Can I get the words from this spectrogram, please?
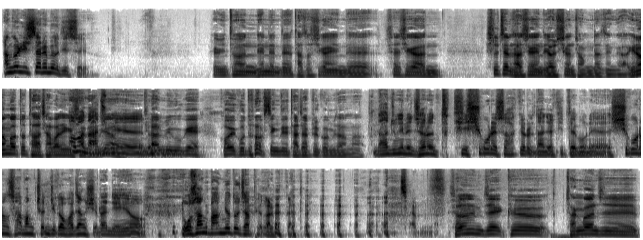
안 걸릴 사람이 어디 있어요. 그 인턴 했는데 5시간인데 3시간 실제는 5시간인데 10시간 적는다든가 이런 것도 다 잡아내기 아마 나중에는- 대한민국의 거의 고등학생들이 다 잡힐 겁니다 아마. 나중에는 저는 특히 시골에서 학교를 다녔기 때문에 시골은 사방천지가 화장실 아니에요. 노상방뇨도 잡혀갈 것 같아. 참. 저는 이제 그 장관집을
